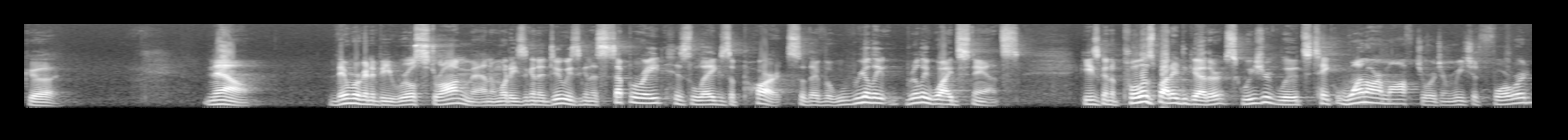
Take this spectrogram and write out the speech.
Good. Now, then we're going to be real strong men, and what he's going to do, is he's going to separate his legs apart so they have a really, really wide stance. He's going to pull his body together, squeeze your glutes, take one arm off, George, and reach it forward.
